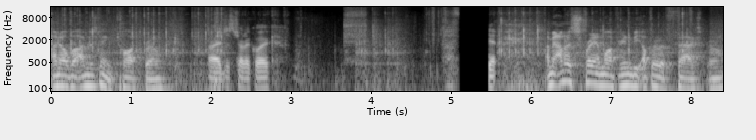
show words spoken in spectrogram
I know, but I'm just getting caught, bro. Alright, just try to quick. Yeah. I mean, I'm gonna spray him off. You're gonna be up there with facts, bro.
